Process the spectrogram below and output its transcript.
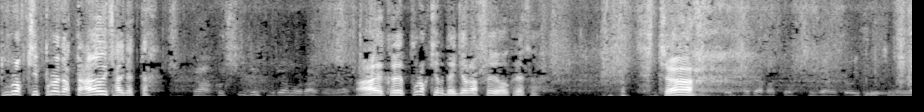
뿌럭지 부러졌다. 아유, 잘 됐다. 야, 그 씨 좀 뿌려놓으라고. 아, 그래, 뿌럭지 내겨놨어요. 그래서. 자, 찾아봐, 또. 중간에 또 있을지 몰라.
